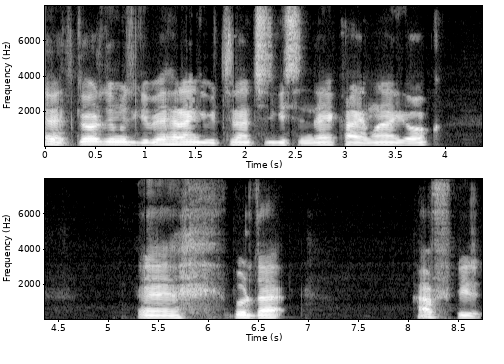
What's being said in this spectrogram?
Evet gördüğümüz gibi herhangi bir trend çizgisinde kayma yok. Ee, burada hafif bir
